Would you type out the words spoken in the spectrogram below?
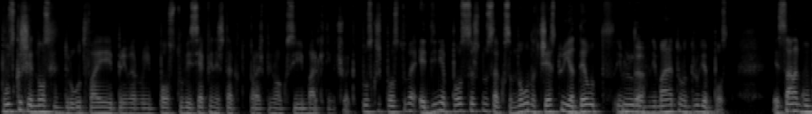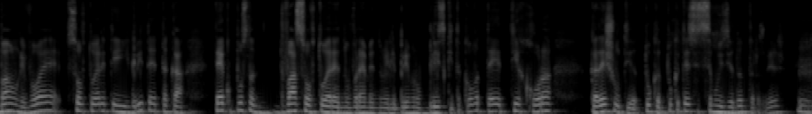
пускаш едно след друго, това е примерно и постове и всякакви неща, като правиш, примерно ако си маркетинг човек. Пускаш постове, единия пост всъщност, ако са много начесто, яде от им, Да. вниманието на другия пост. Е, са на глобално ниво е, софтуерите и игрите е така. те ако пуснат два софтуера едновременно или примерно в близки такова, те, тия хора къде ще отидат? Тук, тук те се самоизядат, разбираш? М.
